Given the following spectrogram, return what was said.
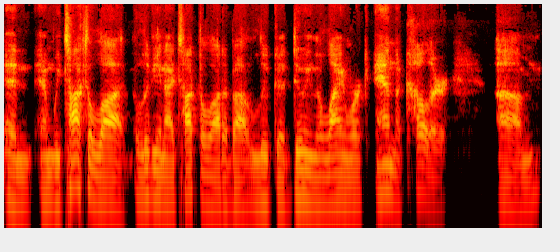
and and we talked a lot. Olivia and I talked a lot about Luca doing the line work and the color. Um,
